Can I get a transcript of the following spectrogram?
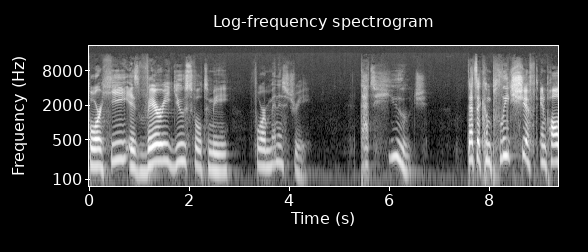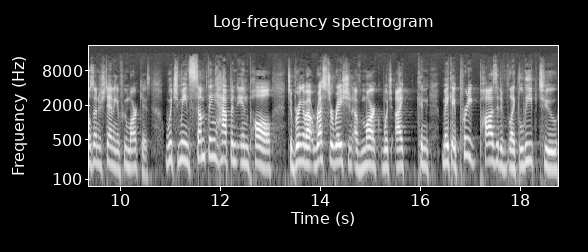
for he is very useful to me for ministry. That's huge. That's a complete shift in Paul's understanding of who Mark is, which means something happened in Paul to bring about restoration of Mark, which I can make a pretty positive like leap to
